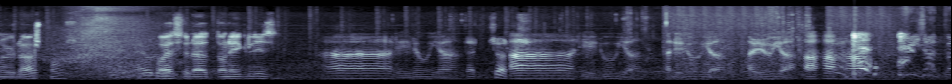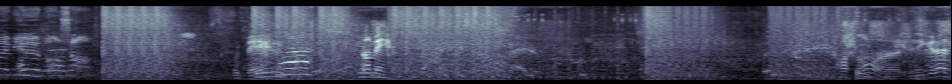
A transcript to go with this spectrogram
Euh, là, je pense. Ah, Ouais, c'est là, dans l'église. Alléluia. Alléluia Alléluia Alléluia Ah ah ah Suis un peu mieux, bon sang. Mais... Ah, Non mais... Franchement, euh, c'est dégueulasse,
